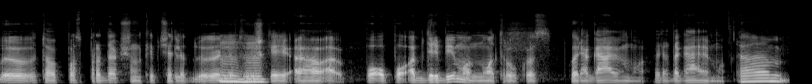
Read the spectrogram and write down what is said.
e, to post-production, kaip čia Mhm. lietuviškai, a, a, po, po apdirbimo nuotraukos, koregavimo, redagavimo? Um,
